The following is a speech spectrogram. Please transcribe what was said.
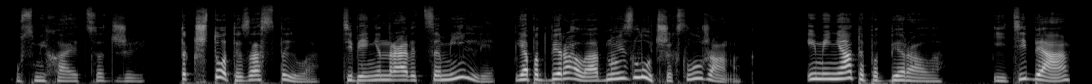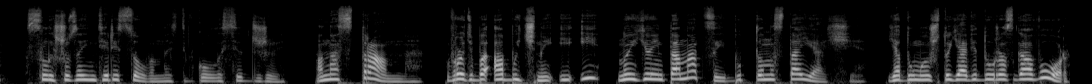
— усмехается Джи. «Так что ты застыла? Тебе не нравится Милли? Я подбирала одну из лучших служанок». «И меня ты подбирала?» «И тебя», Слышу заинтересованность в голосе Джи. Она странная. Вроде бы обычный ИИ, но ее интонации будто настоящие. Я думаю, что я веду разговор,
